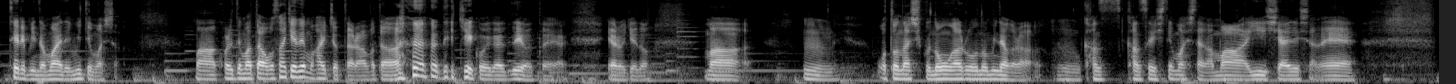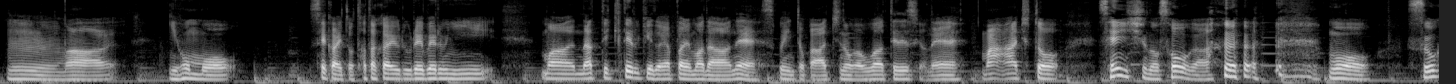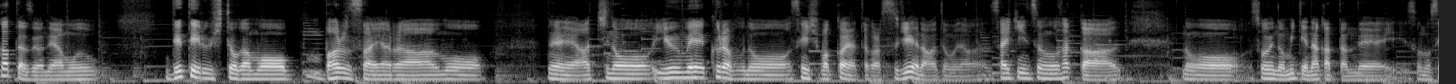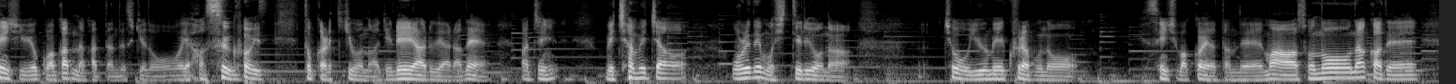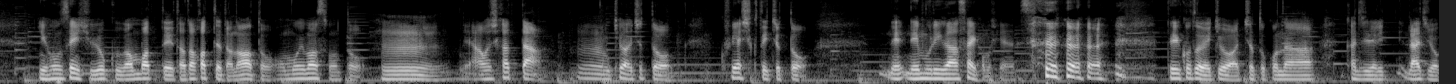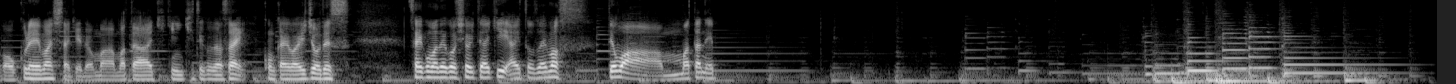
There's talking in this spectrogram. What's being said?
テレビの前で見てました。まあ、これでまたお酒でも入っちゃったら、また でっけえ声が出ようとやるけど、まあ、うん、おとなしくノンアルを飲みながら、うん、観戦してましたが、まあ、いい試合でしたね。うん、まあ、日本も世界と戦えるレベルに、まあ、なってきてるけど、やっぱりまだね、スペインとかあっちの方が上手ですよね。まあ、ちょっと、選手の層が もう、すごかったですよね。もう、出てる人がもう、バルサやら、もう、ねあっちの有名クラブの選手ばっかりだったからすげえなと思いながら、最近そのサッカー、のそういうの見てなかったんでその選手よく分かんなかったんですけどいやすごいとこから聞くようなレアルやらねあっちめちゃめちゃ俺でも知ってるような超有名クラブの選手ばっかりだったんでまあその中で日本選手よく頑張って戦ってたなと思います本当うん。いや惜しかった。うん今日はちょっと悔しくてちょっと、ね、眠りが浅いかもしれないです。ということで今日はちょっとこんな感じでラジオが遅れましたけど、まあ、また聞きに来てください。今回は以上です。最後までご視聴いただきありがとうございます。ではまたね。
